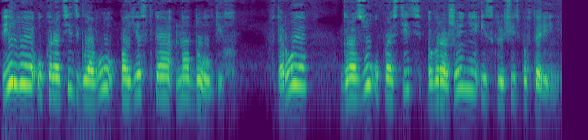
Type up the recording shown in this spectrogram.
Первое — укоротить главу «Поездка на долгих». Второе — грозу упростить выражение и исключить повторение.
